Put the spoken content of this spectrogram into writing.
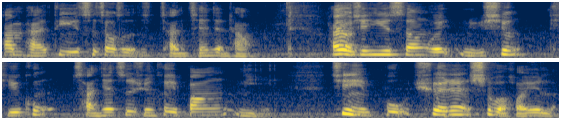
安排第一次正式产前检查，还有些医生为女性提供产前咨询，可以帮你进一步确认是否怀孕了。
